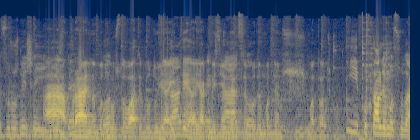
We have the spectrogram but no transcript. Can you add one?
зручніше їсти. А, правильно, буду От. густувати, буду я Так, і ти, а як ми ділитися будемо одним шматочком. І поставимо сюди.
